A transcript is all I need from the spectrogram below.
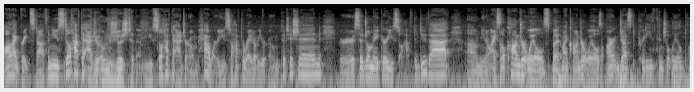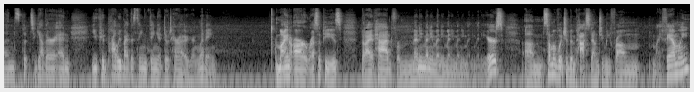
all that great stuff. And you still have to add your own zhuzh to them. You still have to add your own power. You still have to write out your own petition. You're a sigil maker, you still have to do that. Um, you know, I sell conjure oils, but my conjure oils aren't just pretty essential oil blends put together. And you could probably buy the same thing at doTERRA or Young Living. Mine are recipes that I have had for many, many, many, many, many, many, many years. Um, some of which have been passed down to me from my family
